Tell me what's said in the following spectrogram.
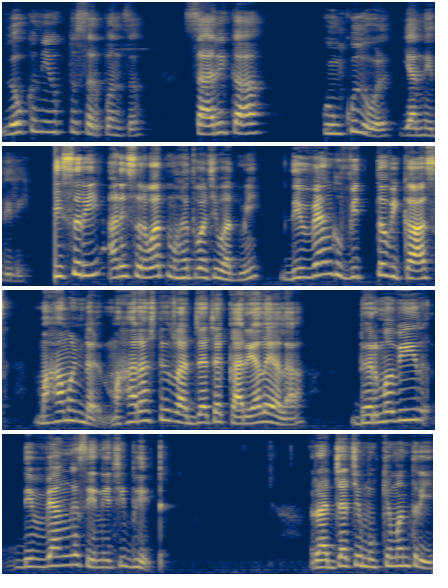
लोकनियुक्त सरपंच सारिका कुंकुलोळ यांनी दिली. तिसरी आणि सर्वात महत्त्वाची बातमी दिव्यांग वित्त विकास महामंडळ महाराष्ट्र राज्याच्या कार्यालयाला धर्मवीर दिव्यांग सेनेची भेट. राज्याचे मुख्यमंत्री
